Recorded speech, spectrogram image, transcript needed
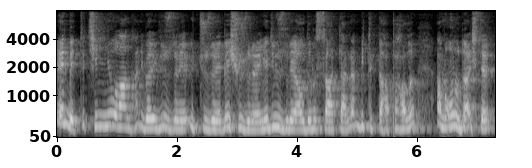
Elbette Çinli olan hani böyle 100 liraya, 300 liraya, 500 liraya, 700 liraya aldığımız saatlerden bir tık daha pahalı. Ama onu da işte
